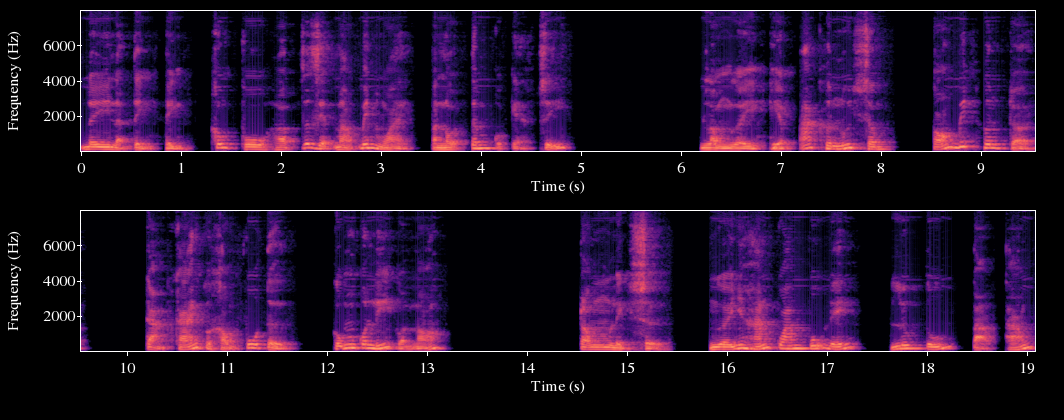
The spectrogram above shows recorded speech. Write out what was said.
Đây là tình hình không phù hợp giữa diện mạo bên ngoài và nội tâm của kẻ sĩ. Lòng người hiểm ác hơn núi sông, khó biết hơn trời. Cảm khái của khổng phu tử cũng có lý của nó. Trong lịch sử, người như Hán Quang Vũ Đế, Lưu Tú, Tào Tháo,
